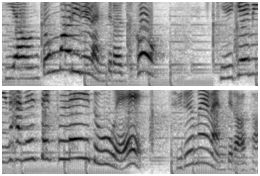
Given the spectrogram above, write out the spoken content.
귀여운 똥머리를 만들어주고 길게 민 하늘색 플레이도우에 주름을 만들어서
